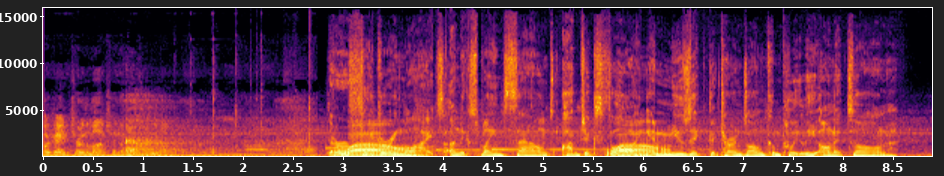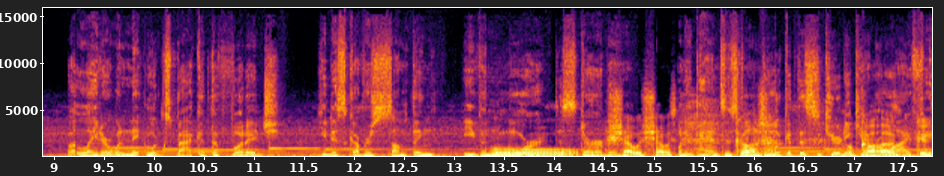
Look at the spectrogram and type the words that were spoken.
Okay, turn them on. Turn them on. Turn them on. There are Wow. flickering lights, unexplained sounds, objects falling, Wow. and music that turns on completely on its own. But later, when Nick looks back at the footage, he discovers something even more Oh, disturbing. Show us, show us. When he pans his God, phone to look at the security I've camera live feed,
